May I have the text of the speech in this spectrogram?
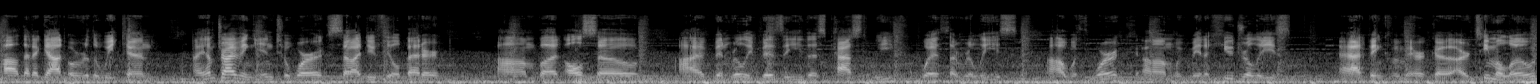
uh, that I got over the weekend. I am driving into work, so I do feel better. Um, but also, I've been really busy this past week with a release uh, with work. Um, we've made a huge release at Bank of America. Our team alone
